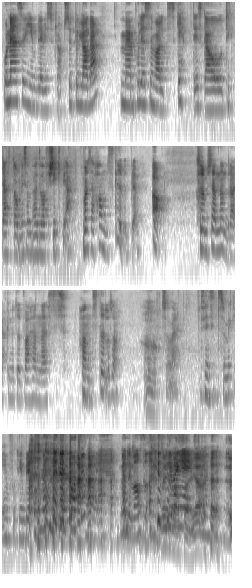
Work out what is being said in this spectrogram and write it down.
Och Nancy och Jim blev ju såklart superglada. Men polisen var lite skeptiska och tyckte att de liksom behövde vara försiktiga. Var det så här handskrivet brev? Ja, Så de kände ändå det här kunde typ vara hennes handstil och så. Ah. så var det. Det finns inte så mycket info kring brevet men det var så. Men det var så. Men det var så, gängse ja. men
